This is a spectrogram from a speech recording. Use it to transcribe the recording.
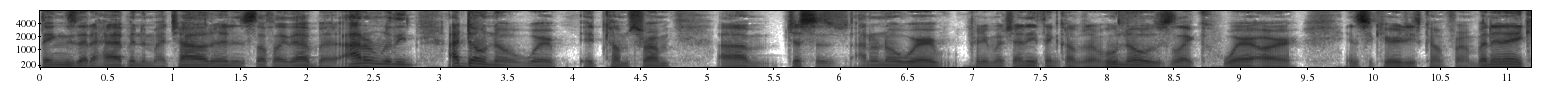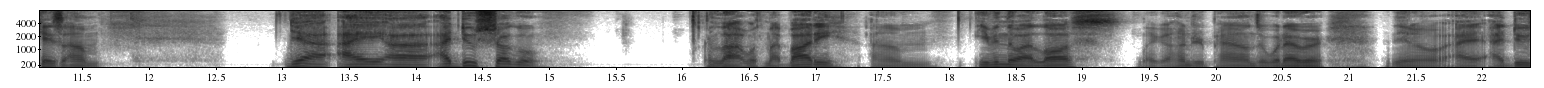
things that happened in my childhood and stuff like that. But I don't really, I don't know where it comes from. Um, just as I don't know where pretty much anything comes from. Who knows like where our insecurities come from? But in any case, um, yeah, I, uh, I do struggle a lot with my body. Um, even though I lost like a hundred pounds or whatever, you know, I, I do,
